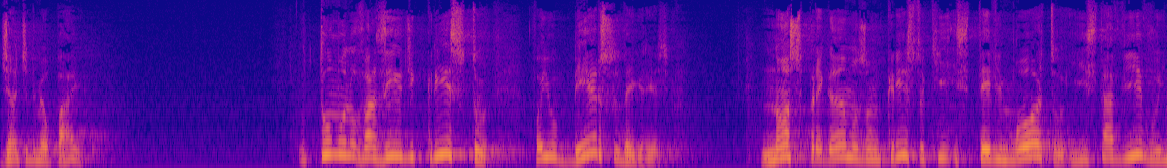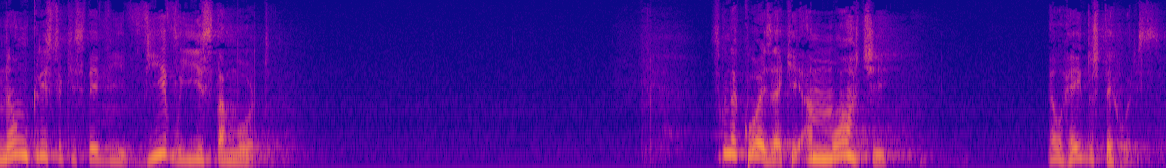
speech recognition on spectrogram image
diante do meu Pai. O túmulo vazio de Cristo foi o berço da igreja. Nós pregamos um Cristo que esteve morto e está vivo, e não um Cristo que esteve vivo e está morto. Segunda coisa é que a morte é o rei dos terrores.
